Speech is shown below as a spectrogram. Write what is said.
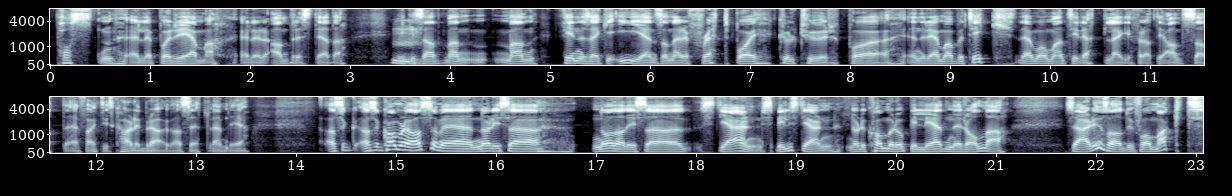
Posten eller på Rema eller andre steder. Mm. Ikke sant? Man, man, finner seg ikke i en sånn fretboy-kultur på en Rema-butikk. Der må man tilrettelegge for at de ansatte faktisk har det bra, uansett hvem de er. Altså, altså kommer det også med når disse, noen av disse stjernene, spillstjernene, når du kommer opp i ledende roller, så er det jo sånn at du får makt.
